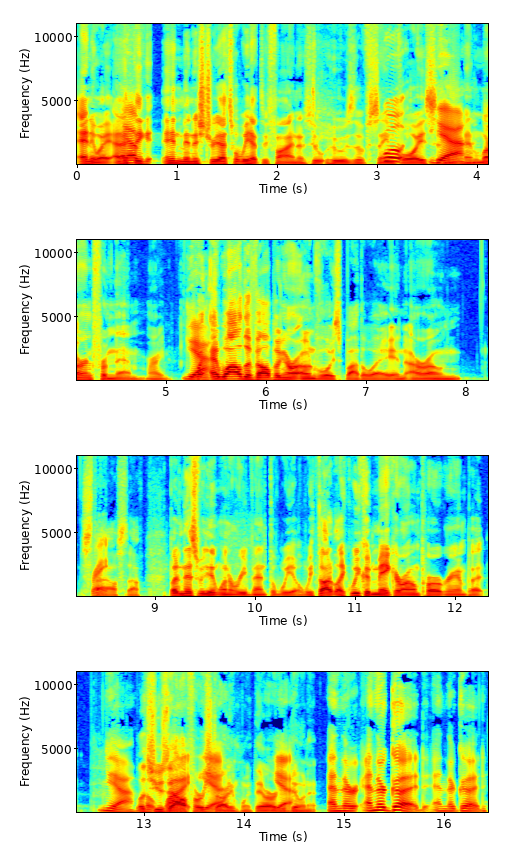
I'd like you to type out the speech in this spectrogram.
anyway, and I think in ministry, that's what we have to find is who, who is the same Well, voice and, yeah. and learn from them, right? Yeah. And while developing our own voice, by the way, and our own style Right. stuff. But in this, we didn't want to reinvent the wheel. We thought like we could make our own program, but Yeah. Let's but use why- Al for a yeah. starting point. They're already Yeah. doing it. And they're and they're good. And they're good.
